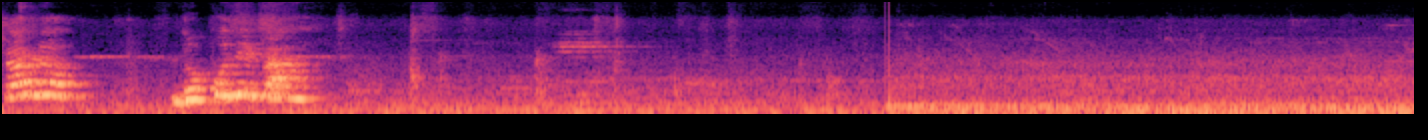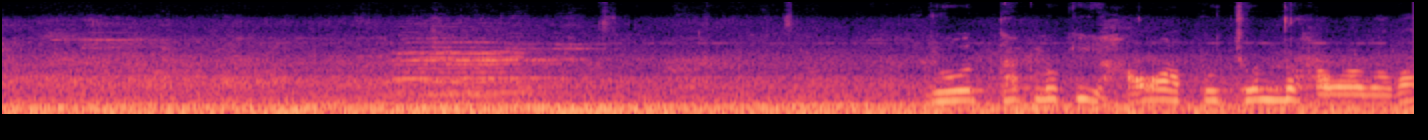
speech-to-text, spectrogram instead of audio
চলো দুপু দিবা রোদ থাকল কি? হাওয়া, প্রচণ্ড হাওয়া, বাবা।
